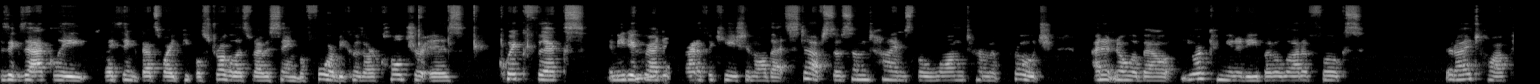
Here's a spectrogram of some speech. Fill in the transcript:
is exactly, I think that's why people struggle. That's what I was saying before, because our culture is quick fix, immediate mm-hmm. gratification, all that stuff. So sometimes the long-term approach, I don't know about your community, but a lot of folks that I talk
